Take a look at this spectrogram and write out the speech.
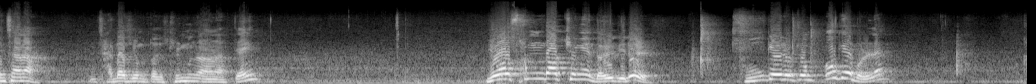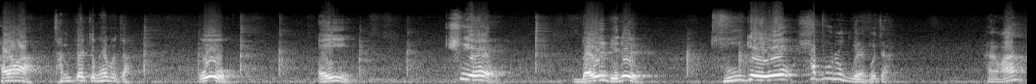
괜찮아. 잘 봐, 지금 또 질문을 하나 할게. 요 삼각형의 넓이를 두 개로 좀 쪼개볼래? 가영아, 잠결 좀 해보자. O, A, Q의 넓이를 두 개의 합으로 구해보자. 하영아,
